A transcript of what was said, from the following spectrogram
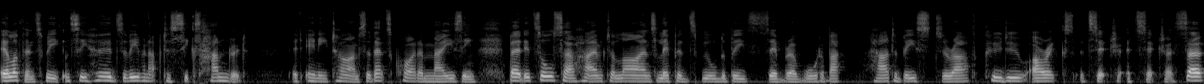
elephants, where you can see herds of even up to 600 at any time. So that's quite amazing. But it's also home to lions, leopards, wildebeest, zebra, waterbuck, hartebeest, giraffe, kudu, oryx, etc., etc. So,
